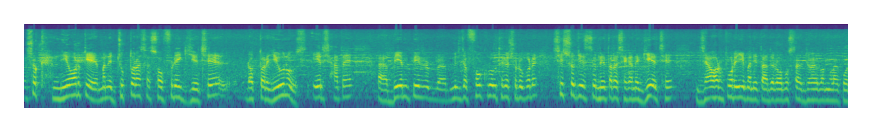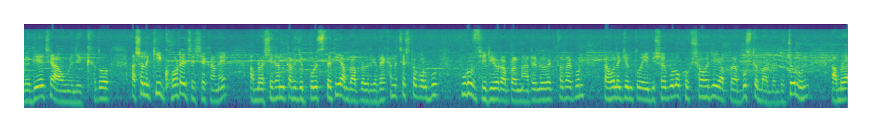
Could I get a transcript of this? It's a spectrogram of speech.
দর্শক নিউ ইয়র্কে মানে যুক্তরাষ্ট্র সফরে গিয়েছে ডক্টর ইউনুস। এর সাথে বিএনপির মির্জা ফখরুল থেকে শুরু করে শীর্ষ কিছু নেতারা সেখানে গিয়েছে, যাওয়ার পরেই মানে তাদের অবস্থা জয় বাংলা করে দিয়েছে আওয়ামী লীগ। তো আসলে কি ঘটেছে সেখানে? আমরা সেখানকার যে পরিস্থিতি, আমরা আপনাদেরকে দেখানোর চেষ্টা করব। পুরো ভিডিওটা আপনারা না টেনে দেখতে থাকুন। তাহলে কিন্তু এই বিষয়গুলো খুব সহজেই আপনারা বুঝতে পারবেন। তো চলুন, আমরা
